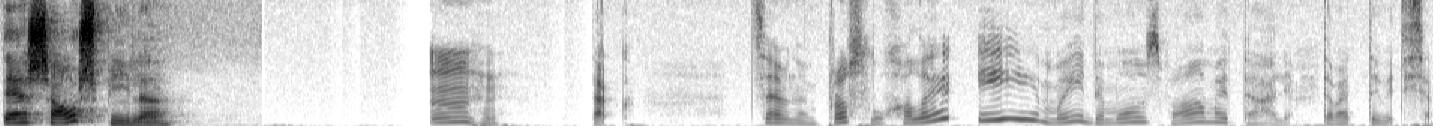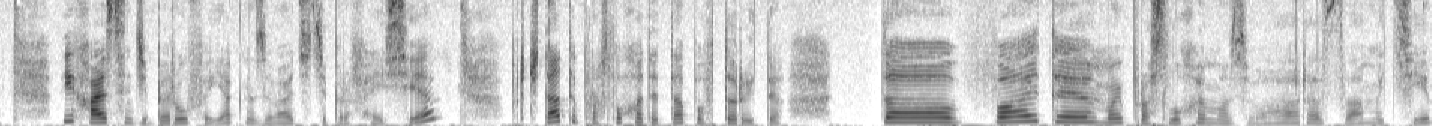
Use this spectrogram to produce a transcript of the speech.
der Schauspieler. Це ми прослухали, і ми йдемо з вами далі. Давайте дивитися. Heißen die Berufe? Як називаються ці професії? Прочитати, прослухати та повторити. Давайте ми прослухаємо зараз з вами ці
